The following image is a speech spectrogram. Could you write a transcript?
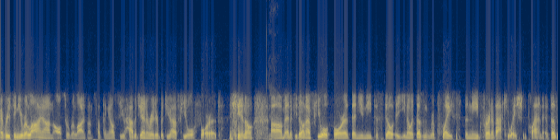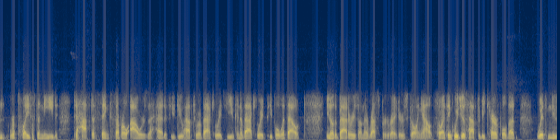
everything you rely on also relies on something else. So you have a generator, but do you have fuel for it? you know, um, and if you don't have fuel for it, then you need to still, you know, it doesn't replace the need for an evacuation plan. It doesn't replace the need to have to think several hours ahead if you do have to evacuate, so you can evacuate people without, you know, the batteries on their respirators going out. So I think we just have to be careful that with new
